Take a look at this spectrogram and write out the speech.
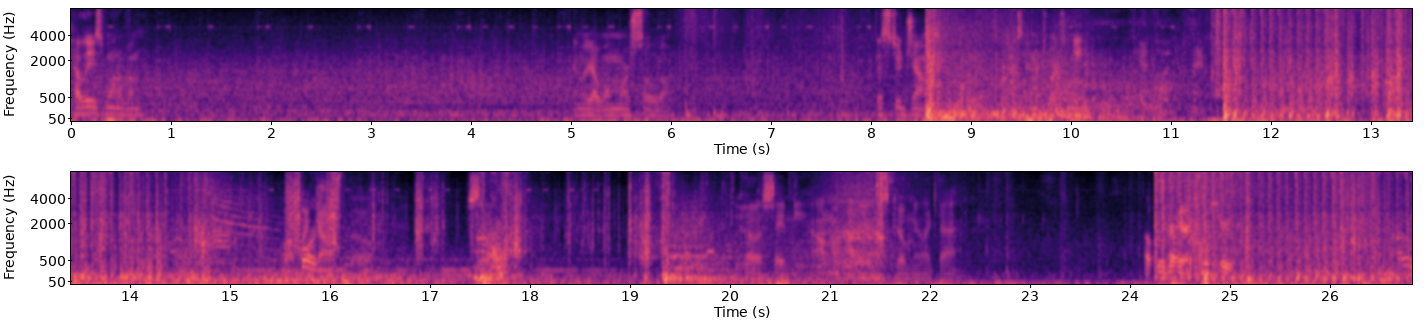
Heli's one of them. And we got one more solo. This dude jumped. He's coming towards me. Oh my gosh, bro. So, you hella saved me. I don't know how he just killed me like that. Oh, he's right Here. on the street. Oh,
